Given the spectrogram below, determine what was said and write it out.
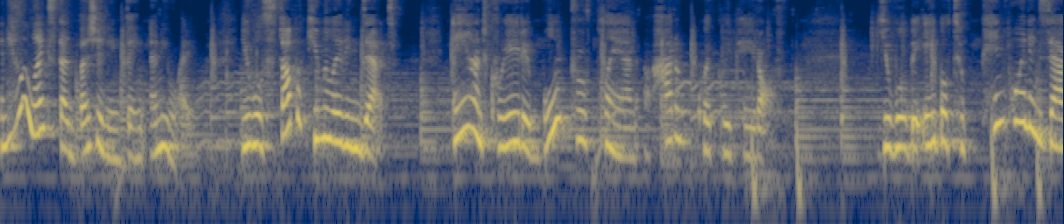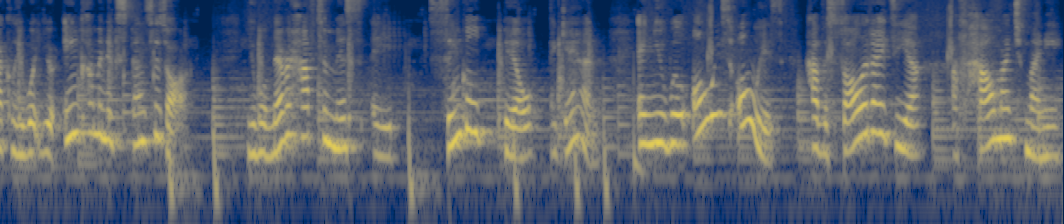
and who likes that budgeting thing anyway? You will stop accumulating debt and create a bulletproof plan of how to quickly pay it off. You will be able to pinpoint exactly what your income and expenses are. You will never have to miss a single bill again. And you will always, always have a solid idea of how much money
